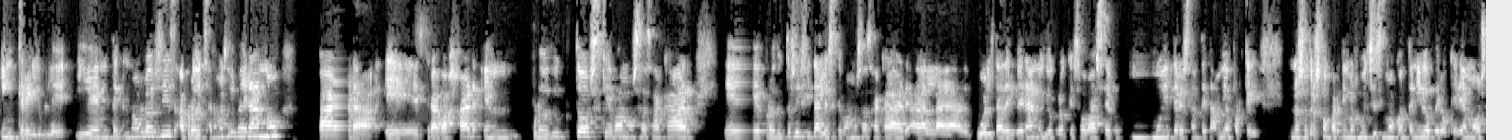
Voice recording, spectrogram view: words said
increíble y en Technologies aprovecharemos el verano para eh, trabajar en productos que vamos a sacar, eh, productos digitales que vamos a sacar a la vuelta del verano. Yo creo que eso va a ser muy interesante también porque nosotros compartimos muchísimo contenido, pero queremos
